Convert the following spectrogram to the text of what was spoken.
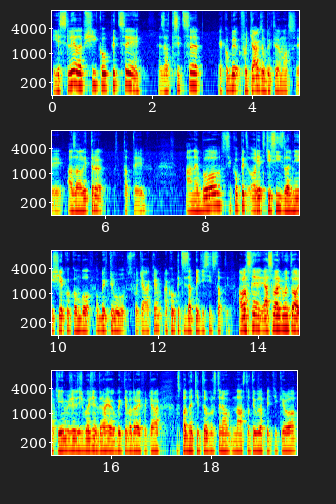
jestli je lepší koupit si za 30 jakoby foťák s objektivem asi a za litr stativ, a nebo si koupit o 5000 levnější jako kombo objektivu s foťákem a koupit si za 5000 stativ. A vlastně já jsem argumentoval tím, že když budeš drahý objektiv a drahý foťák a spadne ti to prostě na, na stativu za 5 kg,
